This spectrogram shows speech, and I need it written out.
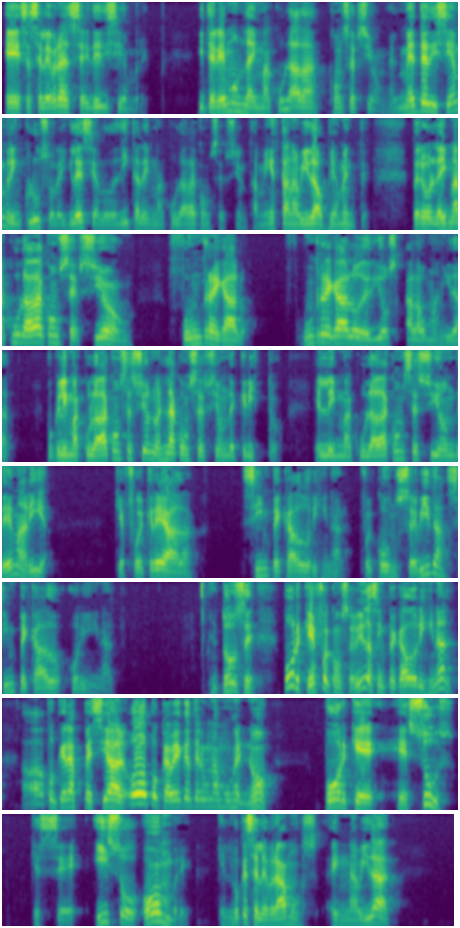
Eh, se celebra el 6 de diciembre. Y tenemos la Inmaculada Concepción. El mes de diciembre incluso la iglesia lo dedica a la Inmaculada Concepción. También está Navidad, obviamente. Pero la Inmaculada Concepción fue un regalo, un regalo de Dios a la humanidad. Porque la Inmaculada Concepción no es la concepción de Cristo, es la Inmaculada Concepción de María, que fue creada sin pecado original, fue concebida sin pecado original. Entonces, ¿por qué fue concebida sin pecado original? Ah, porque era especial, o oh, porque había que tener una mujer. No, Porque Jesús, que se hizo hombre, que es lo que celebramos en Navidad,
